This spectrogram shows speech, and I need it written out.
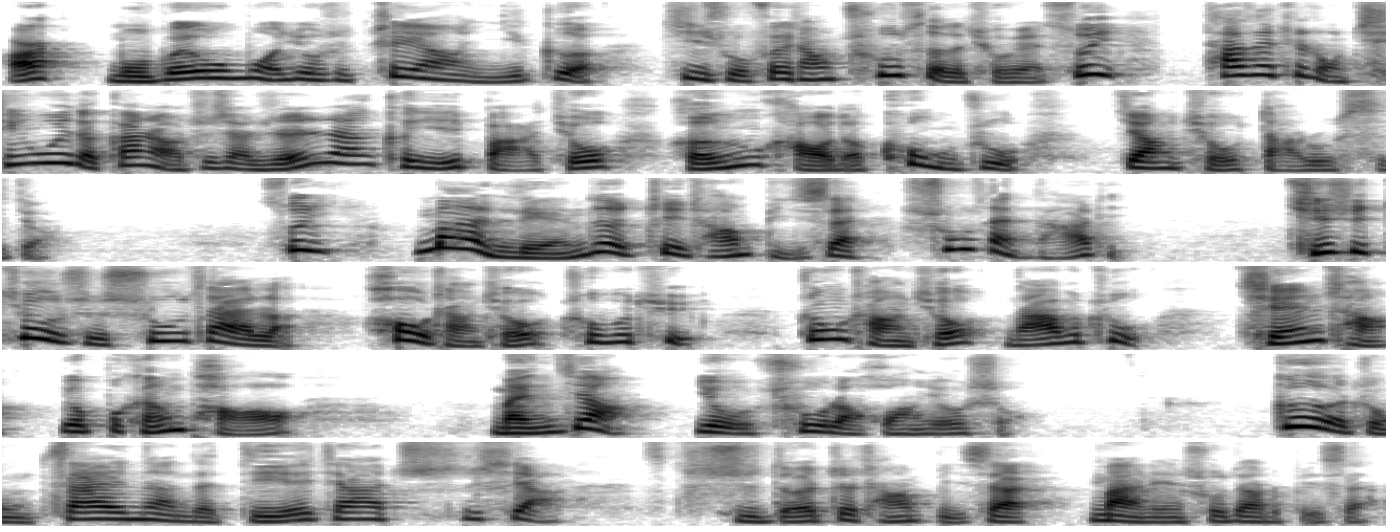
而姆贝乌莫又是这样一个技术非常出色的球员，所以他在这种轻微的干扰之下，仍然可以把球很好的控住，将球打入死角。所以曼联的这场比赛输在哪里？其实就是输在了后场球出不去。中场球拿不住，前场又不肯跑，门将又出了黄油手，各种灾难的叠加之下，使得这场比赛曼联输掉了比赛。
